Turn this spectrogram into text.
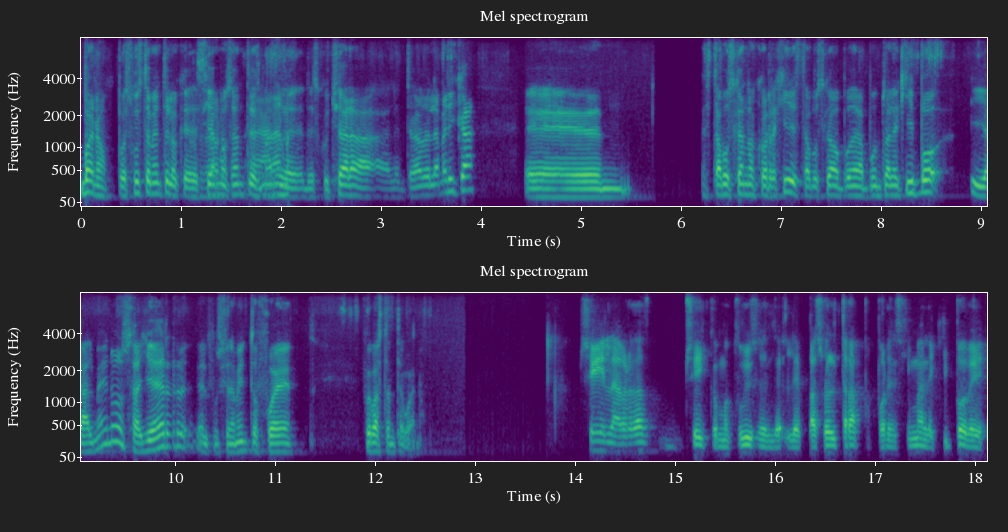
Bueno, pues justamente lo que decíamos antes de, escuchar al entrenador del América, eh, está buscando corregir, está buscando poner a punto al equipo y al menos ayer el funcionamiento fue, fue bastante bueno. Sí, la verdad, sí, como tú dices, le, pasó el trapo por encima al equipo de,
